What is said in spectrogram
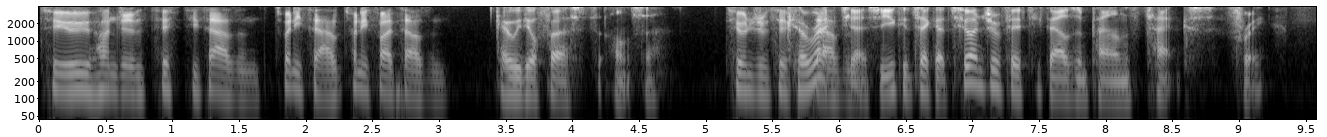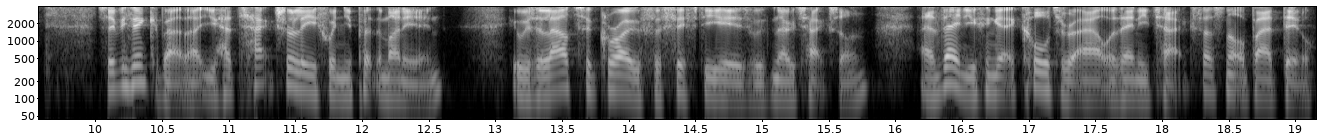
250,000, 20,000, 25,000, Go with your first answer. 250,000. Correct, yeah. So you could take out £250,000 tax free. So if you think about that, you had tax relief when you put the money in. It was allowed to grow for 50 years with no tax on. And then you can get a quarter out with any tax. That's not a bad deal.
